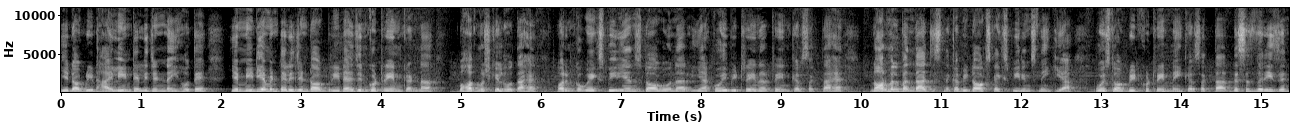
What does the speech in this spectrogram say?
ये डॉग ब्रीड हाईली इंटेलिजेंट नहीं होते। ये मीडियम इंटेलिजेंट डॉग ब्रीड है जिनको ट्रेन करना बहुत मुश्किल होता है और इनको कोई एक्सपीरियंस डॉग ओनर या कोई भी ट्रेनर ट्रेन कर सकता है। नॉर्मल बंदा जिसने कभी डॉग्स का एक्सपीरियंस नहीं किया, वो इस डॉग ब्रीड को ट्रेन नहीं कर सकता। This is the reason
